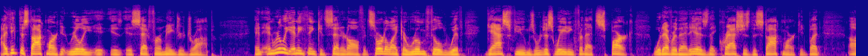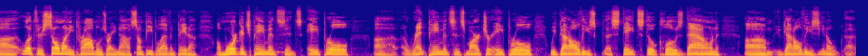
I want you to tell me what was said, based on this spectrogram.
I think the stock market really is is set for a major drop. And, and really anything could set it off. It's sort of like a room filled with gas fumes. We're just waiting for that spark, whatever that is, that crashes the stock market. But uh, look, there's so many problems right now. Some people haven't paid a, a mortgage payment since April uh, rent payment since March or April. We've got all these uh, states still closed down. Um, we've got all these, you know, uh,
